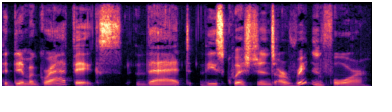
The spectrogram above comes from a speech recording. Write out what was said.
the demographics that these questions are written for,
